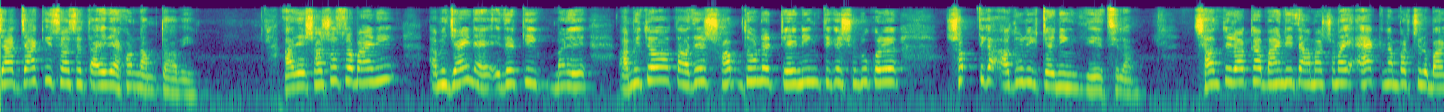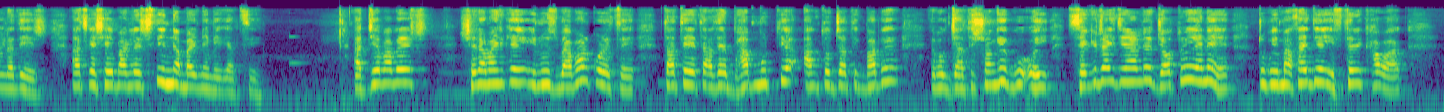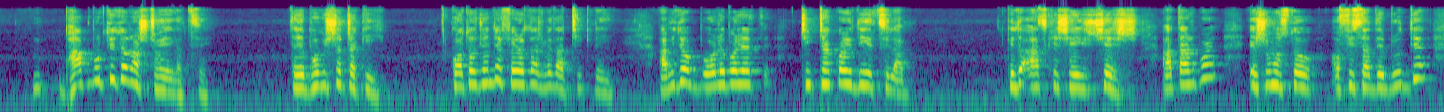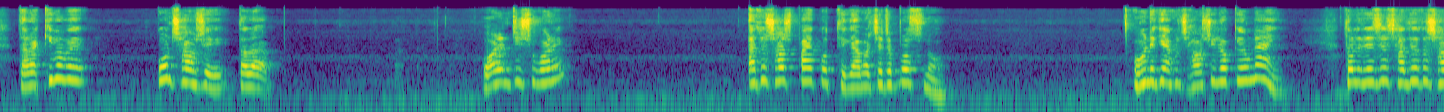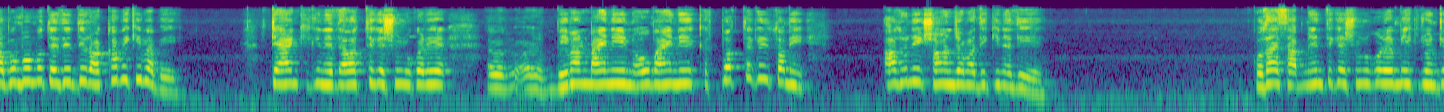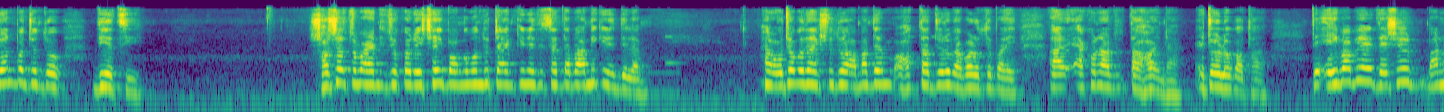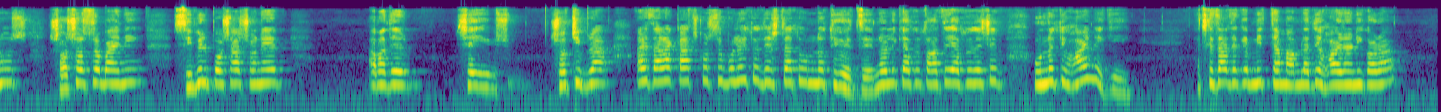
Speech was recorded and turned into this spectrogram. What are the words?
যা যা কিছু আছে তাই এখন নামতে হবে। আর এই সশস্ত্র বাহিনী, আমি জানি না, এদের কি মানে আমি তো তাদের সব ধরনের ট্রেনিং থেকে শুরু করে সব থেকে আধুনিক ট্রেনিং দিয়েছিলাম। শান্তিরক্ষা বাহিনীতে আমার সময় এক নাম্বার ছিল বাংলাদেশ। আজকে সেই বাংলাদেশ তিন নাম্বারে নেমে গেছে। আর যেভাবে সেনাবাহিনীকে ইউনুস ব্যবহার করেছে, তাতে তাদের ভাবমূর্তি আন্তর্জাতিকভাবে এবং জাতিসংঘে ওই সেক্রেটারি জেনারেলের যতই এনে টুপি মাথায় দিয়ে ইফতারি খাওয়াক ভাবমূর্তি তো নষ্ট হয়ে গেছে। তাই ভবিষ্যৎটা কী? কতজন যে ফেরত আসবে তার ঠিক নেই। আমি তো বলে বলে ঠিকঠাক করে দিয়েছিলাম। কিন্তু আজকে সেই শেষ। আর তারপর এই সমস্ত অফিসারদের বিরুদ্ধে তারা কীভাবে, কোন সাহসে তারা ওয়ারেন্টি ইস্যু করে? এত সাহস পায় থেকে আবার সেটা প্রশ্ন। ওখানে কি এখন সাহসী লোক কেউ নাই? তাহলে দেশের স্বাধীনতা সার্বভৌমত্ব এদের দিয়ে রক্ষা হবে কীভাবে? ট্যাঙ্ক কিনে দেওয়ার থেকে শুরু করে বিমান বাহিনী, নৌবাহিনী, প্রত্যেকেরই তো আমি আধুনিক সরঞ্জামাদি কিনে দিয়ে। কোথায় সাবমেরিন থেকে শুরু করে মিগ টোয়েন্টি ওয়ান পর্যন্ত দিয়েছি। সশস্ত্র বাহিনী যে করে সেই বঙ্গবন্ধু ট্যাঙ্ক কিনে দিয়েছেন তারপর আমি কিনে দিলাম। হ্যাঁ ওটা বোধহয় শুধু আমাদের হত্যার জন্য ব্যবহার হতে পারে, আর এখন আর তা হয় না, এটা হলো কথা। তো এইভাবে দেশের মানুষ সশস্ত্র বাহিনী, সিভিল প্রশাসনের আমাদের সেই সচিবরা, আরে তারা কাজ করছে বলেই তো দেশটা এত উন্নতি হয়েছে। নইলে নলিকা এত তাড়াতাড়ি এত দেশের উন্নতি হয় নাকি? আজকে তাদেরকে মিথ্যা মামলা দিয়ে হয়রানি করা।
